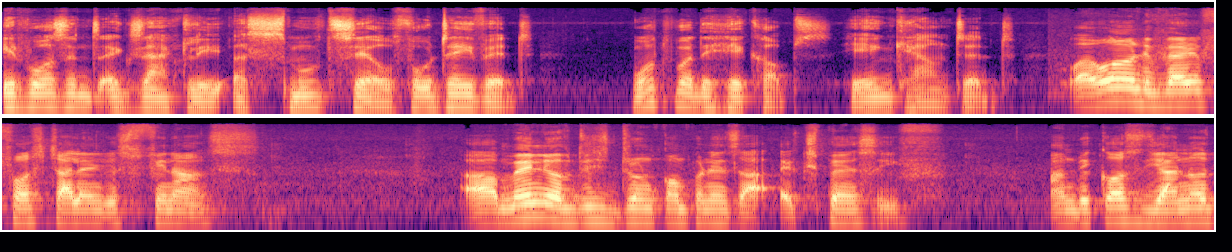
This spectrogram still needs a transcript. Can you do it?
It wasn't exactly a smooth sail for David. What were the hiccups he encountered? Well, one of the very first challenges finance. Uh, many of these drone components are expensive, and because they are not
